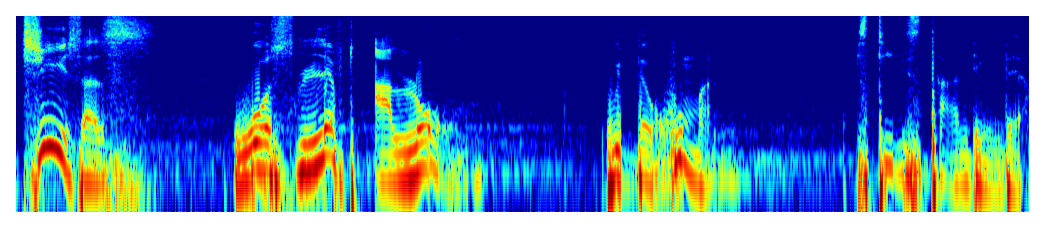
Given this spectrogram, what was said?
Jesus was left alone with the woman still standing there.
